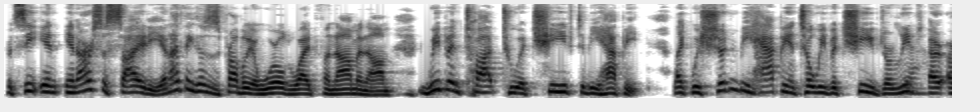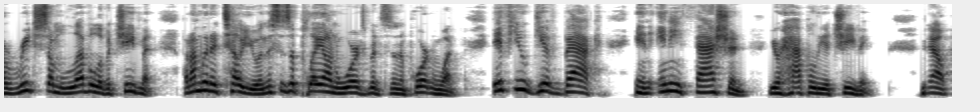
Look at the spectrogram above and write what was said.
But see, in, in our society, and I think this is probably a worldwide phenomenon, we've been taught to achieve to be happy. Like we shouldn't be happy until we've achieved or, yeah. or, or reached some level of achievement. But I'm going to tell you, and this is a play on words, but it's an important one. If you give back in any fashion, you're happily achieving. Now,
